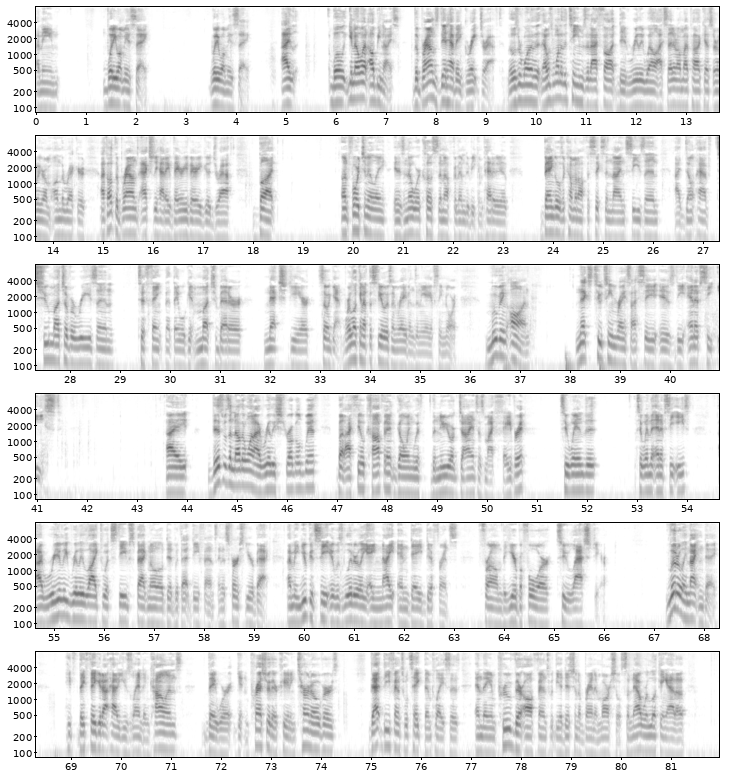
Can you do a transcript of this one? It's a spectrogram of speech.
I mean, what do you want me to say? What do you want me to say? I well, you know what? I'll be nice. The Browns did have a great draft. Those are one of the that was one of the teams that I thought did really well. I said it on my podcast earlier. I'm on the record. I thought the Browns actually had a very very good draft, but unfortunately, it is nowhere close enough for them to be competitive. Bengals are coming off a 6 and 9 season. I don't have too much of a reason to think that they will get much better next year. So again, we're looking at the Steelers and Ravens in the AFC North. Moving on, next two team race I see is the NFC East. I this was another one I really struggled with, but I feel confident going with the New York Giants as my favorite to win the to win the NFC East. I really, really liked what Steve Spagnuolo did with that defense in his first year back. I mean, you could see it was literally a night and day difference from the year before to last year. Literally night and day. He, they figured out how to use Landon Collins. They were getting pressure. They're creating turnovers. That defense will take them places, and they improved their offense with the addition of Brandon Marshall. So now we're looking at a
